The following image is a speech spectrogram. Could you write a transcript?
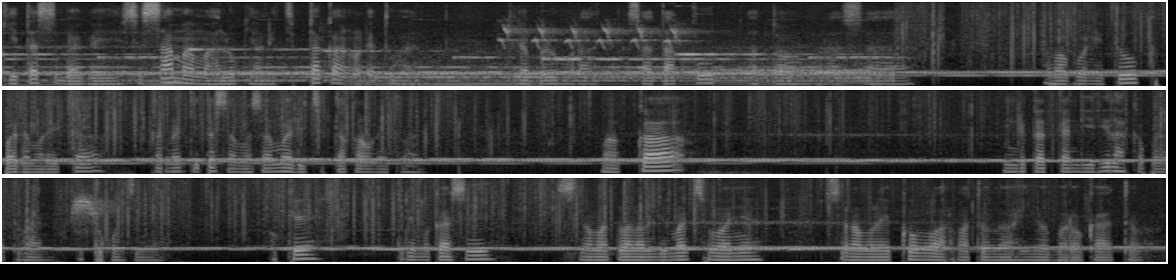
kita sebagai sesama makhluk yang diciptakan oleh Tuhan tidak perlu merasa takut atau merasa apa pun itu kepada mereka karena kita sama-sama diciptakan oleh Tuhan. Maka mendekatkan dirilah kepada Tuhan itu kuncinya. Oke, terima kasih. Selamat malam Jumat semuanya. Assalamualaikum warahmatullahi wabarakatuh.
